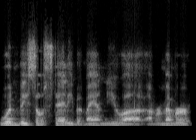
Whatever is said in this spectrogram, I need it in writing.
wouldn't be so steady, but man, you uh, I remember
